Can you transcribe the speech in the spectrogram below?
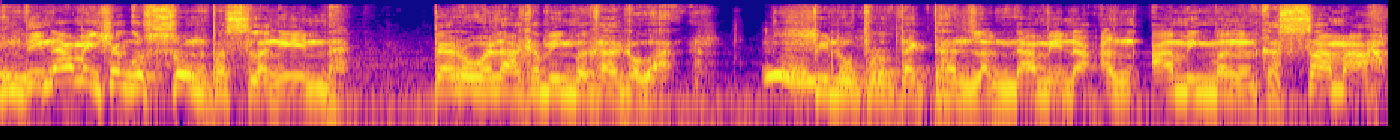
Hindi namin siya gustong paslangin, pero wala kaming magagawa. Pinuprotektahan lang namin na ang aming mga kasama.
